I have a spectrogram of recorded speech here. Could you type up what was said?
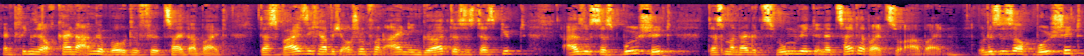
dann kriegen sie auch keine Angebote für Zeitarbeit. Das weiß ich, habe ich auch schon von einigen gehört, dass es das gibt. Also ist das Bullshit dass man da gezwungen wird, in der Zeitarbeit zu arbeiten. Und es ist auch Bullshit,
